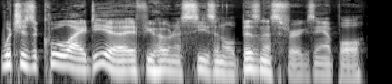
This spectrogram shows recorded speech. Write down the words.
Which is a cool idea if you own a seasonal business, for example.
